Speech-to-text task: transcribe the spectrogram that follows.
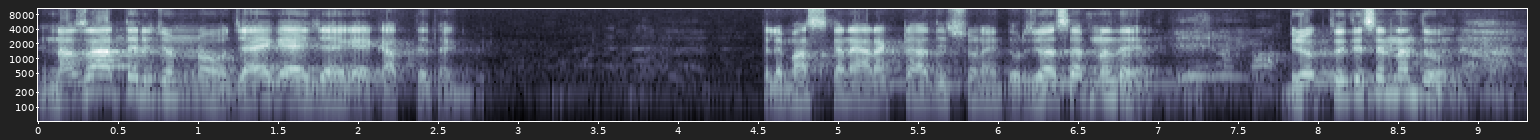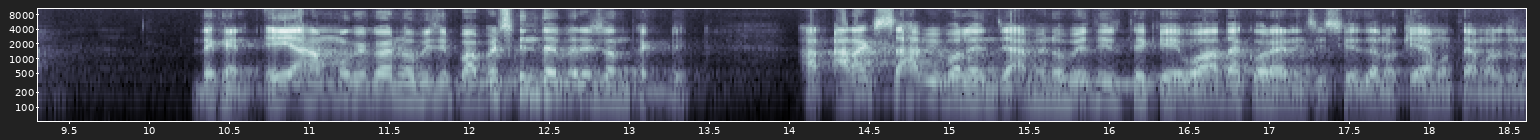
নাজাতের জন্য জায়গায় জায়গায় কাঁদতে থাকবে? তাহলে মাঝখানে আর একটা হাদিস শোনায় ধৈর্য আছে আপনাদের বিরক্ত হইতেছেন না তো দেখেন এই আহাম্মকে কয় নবীজি পাপের চিন্তায় পেরেশান থাকবে আর আরেক সাহাবি বলেন যে আমি নবীজির থেকে ওয়াদা করে এনেছি সে যেন কেয়ামতে আমার জন্য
